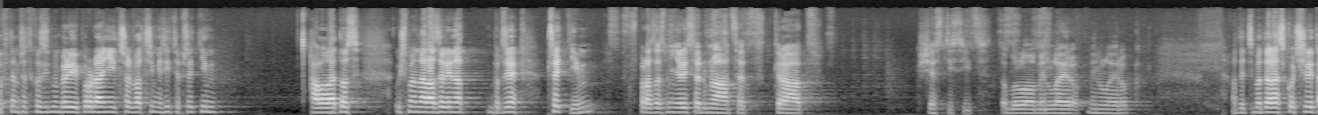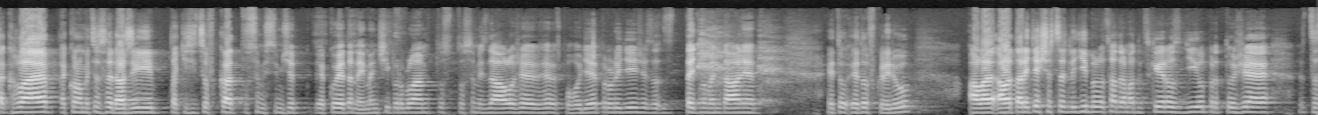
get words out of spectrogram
v ten předchozí jsme byli vyprodaní třeba dva, tři měsíce předtím. Ale letos už jsme narazili na, protože předtím v Praze jsme měli 1700 krát 6 tisíc. To bylo minulý, minulý rok. A teď jsme teda skočili takhle, ekonomice se daří, ta tisícovka, to si myslím, že jako je ten nejmenší problém, to, to se mi zdálo, že, že je v pohodě pro lidi, že teď momentálně je to, je to v klidu. Ale, ale tady těch 600 lidí byl docela dramatický rozdíl, protože, to,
